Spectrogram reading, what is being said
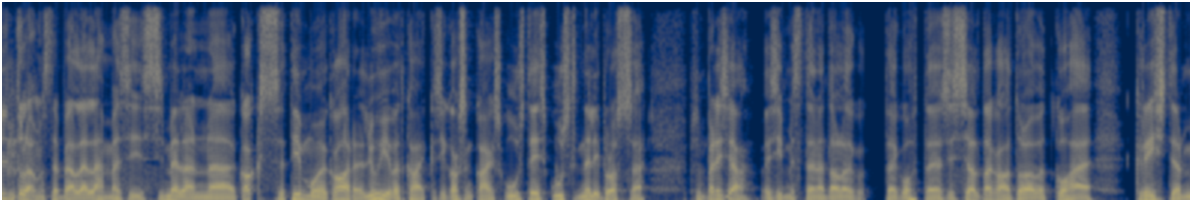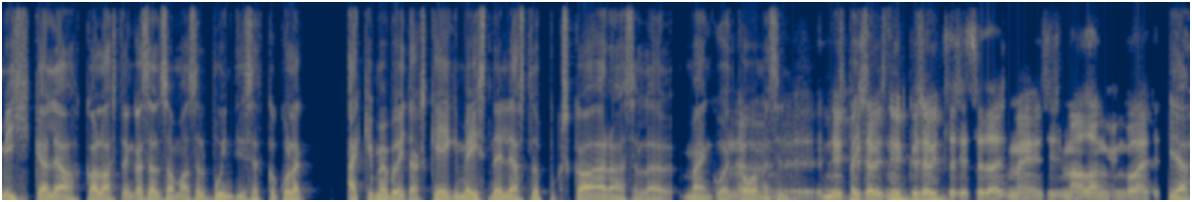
üldtulemuste peale lähme siis, siis meil on äh, kaks Timmu ja Kaarel juhivad kahekesi kakskümmend kaheksa, kuusteist, kuuskümmend neli prossa. mis on päris hea esimeste nädalate kohta ja siis seal taga tulevad kohe Kristjan, Mihkel ja Kallaste on ka sealsamasel pundis, et kuule, äkki me võidaks keegi meist neljast lõpuks ka ära selle mängu, et kaua me siin. nüüd, kui sa, nüüd, kui sa ütlesid seda, siis me, siis ma langen kohe siit. ja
